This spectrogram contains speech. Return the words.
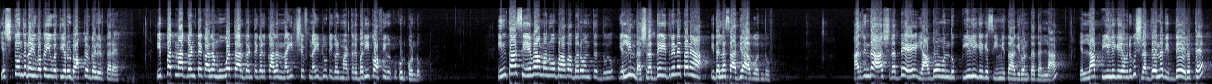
ಎಷ್ಟೊಂದು ಜನ ಯುವಕ ಯುವತಿಯರು ಡಾಕ್ಟರ್ಗಳಿರ್ತಾರೆ. ಇಪ್ಪತ್ನಾಲ್ಕು ಗಂಟೆ ಕಾಲ, ಮೂವತ್ತಾರು ಗಂಟೆಗಳ ಕಾಲ ನೈಟ್ ಶಿಫ್ಟ್, ನೈಟ್ ಡ್ಯೂಟಿಗಳು ಮಾಡ್ತಾರೆ, ಬರೀ ಕಾಫಿ ಕುಡ್ಕೊಂಡು. ಇಂಥ ಸೇವಾ ಮನೋಭಾವ ಬರುವಂಥದ್ದು ಎಲ್ಲಿಂದ? ಶ್ರದ್ಧೆ ಇದ್ರೇನೆ ತಾನೇ ಇದೆಲ್ಲ ಸಾಧ್ಯ ಆಗೋದು. ಆದ್ರಿಂದ ಶ್ರದ್ಧೆ ಯಾವುದೋ ಒಂದು ಪೀಳಿಗೆಗೆ ಸೀಮಿತ ಆಗಿರುವಂಥದ್ದಲ್ಲ. ಎಲ್ಲ ಪೀಳಿಗೆಯವರೆಗೂ ಶ್ರದ್ಧೆ ಅನ್ನೋದು ಇದ್ದೇ ಇರುತ್ತೆ.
